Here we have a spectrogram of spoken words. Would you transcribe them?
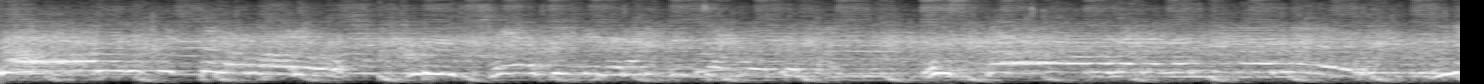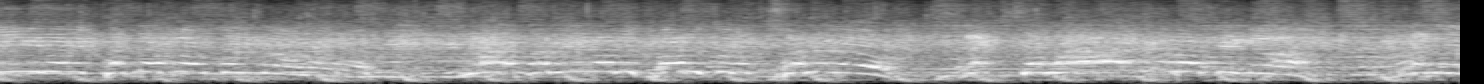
నాలుగు వారు నీ చేతికి నడిపించబోతున్నారు నేనే కట్టబోతున్నాను నా సమయాన్ని కోరుకున్న క్షణంలో లక్షలాది మందిగా నన్ను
